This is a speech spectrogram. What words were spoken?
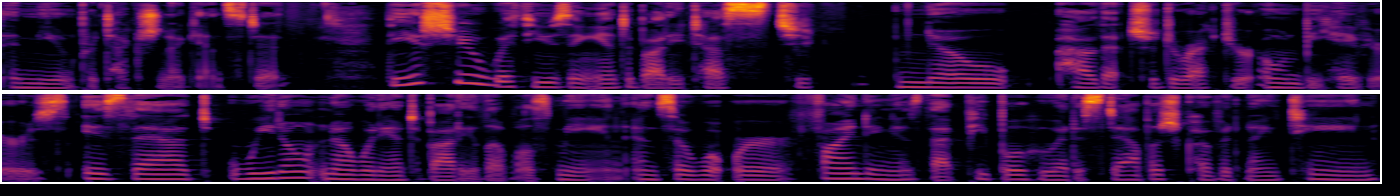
immune protection against it. The issue with using antibody tests to know how that should direct your own behaviors is that we don't know what antibody levels mean. And so, what we're finding is that people who had established COVID 19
